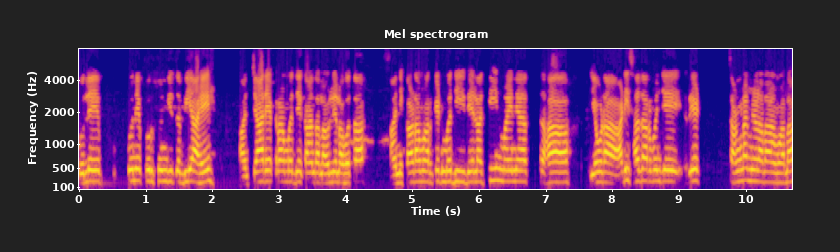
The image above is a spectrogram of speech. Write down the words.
फुले पुणे फुरसुंगीचं बी आहे. आणि चार एकरामध्ये कांदा लावलेला होता. आणि काडा मार्केटमध्ये गेला तीन महिन्यात हा एवढा अडीच हजार म्हणजे रेट चांगला मिळाला आम्हाला.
